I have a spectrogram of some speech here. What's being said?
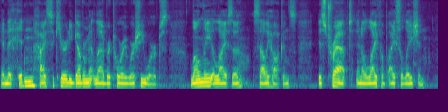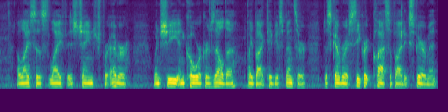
In the hidden high security government laboratory where she works, lonely Eliza, Sally Hawkins, is trapped in a life of isolation. Eliza's life is changed forever when she and coworker Zelda, played by Octavia Spencer, discover a secret classified experiment.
